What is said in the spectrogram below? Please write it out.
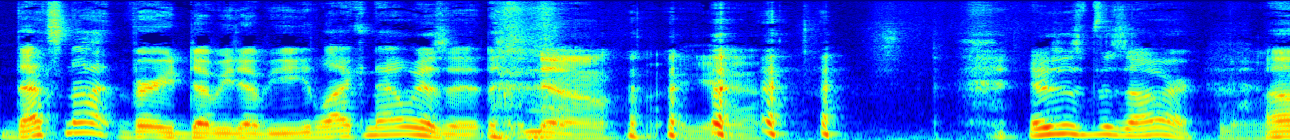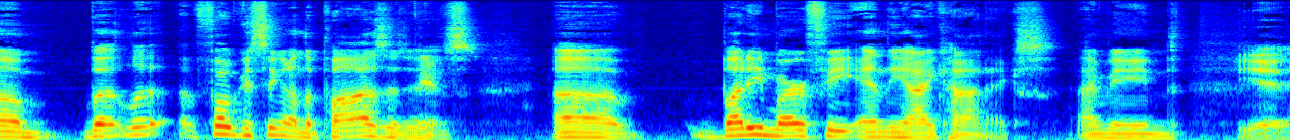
that's not very WWE like now, is it? No. Yeah. it was just bizarre. Um, but l- focusing on the positives, uh, Buddy Murphy and the Iconics. I mean, Yeah.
